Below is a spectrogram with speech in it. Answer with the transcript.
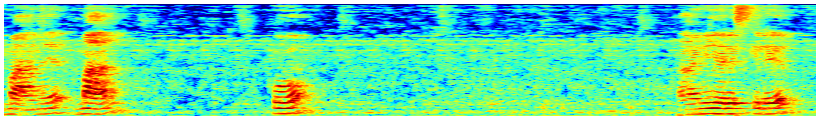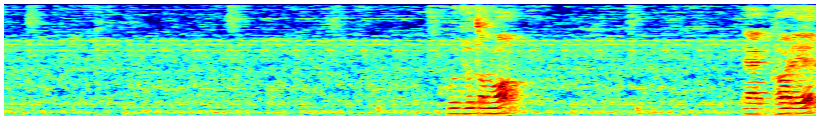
মানে মান ও ভার্নিয়ার স্কেলের ক্ষুদ্রতম এক ঘরের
